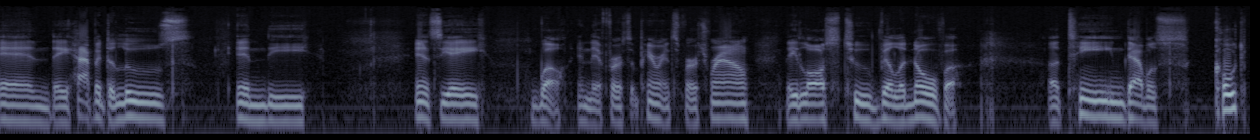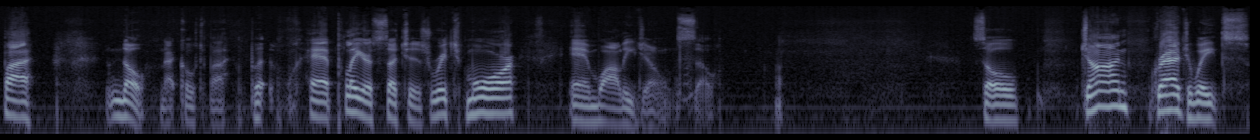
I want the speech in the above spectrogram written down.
and they happened to lose in the NCAA. Well, in their first appearance, first round, they lost to Villanova, a team that was coached by, no, not coached by, but had players such as Rich Moore and Wally Jones. So, so John graduates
